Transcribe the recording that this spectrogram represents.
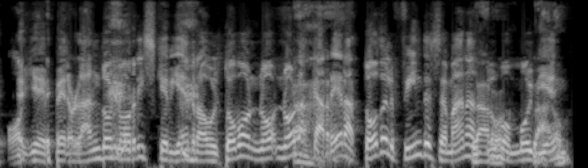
Oye, pero Lando Norris, qué bien, Raúl. Tuvo no, no la carrera, todo el fin de semana Ah. Claro, estuvo muy claro. bien.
